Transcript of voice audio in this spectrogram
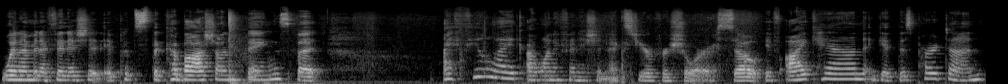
when I'm going to finish it. It puts the kibosh on things, but I feel like I want to finish it next year for sure. So if I can get this part done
